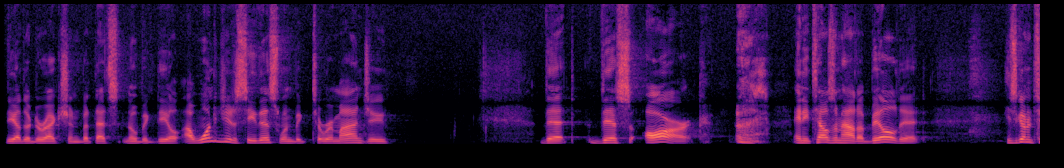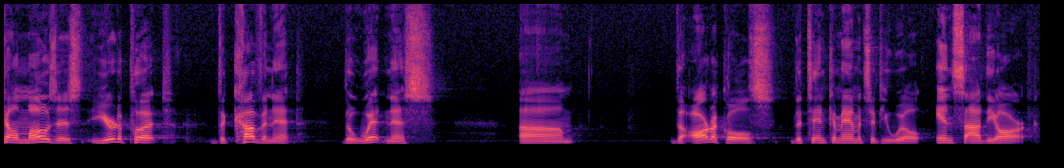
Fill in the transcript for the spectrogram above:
the other direction, but that's no big deal. I wanted you to see this one to remind you that this ark, and he tells him how to build it. He's going to tell Moses, "You're to put the covenant, the witness, um, the articles, the Ten Commandments, if you will, inside the ark.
